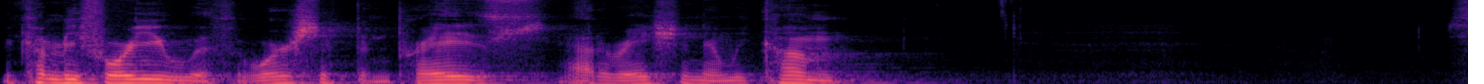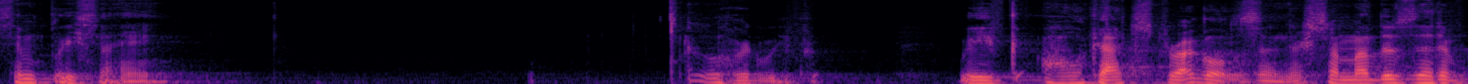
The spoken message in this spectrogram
We come before you with worship and praise, adoration, and we come simply saying, Lord, we've, we've all got struggles, and there's some others that have,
